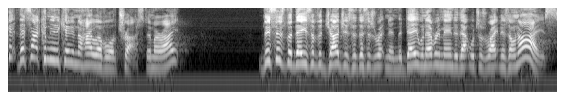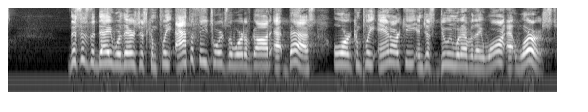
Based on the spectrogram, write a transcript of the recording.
Okay, that's not communicating a high level of trust. Am I right? This is the days of the judges that this is written in, the day when every man did that which was right in his own eyes. This is the day where there's just complete apathy towards the word of God at best, or complete anarchy and just doing whatever they want at worst.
